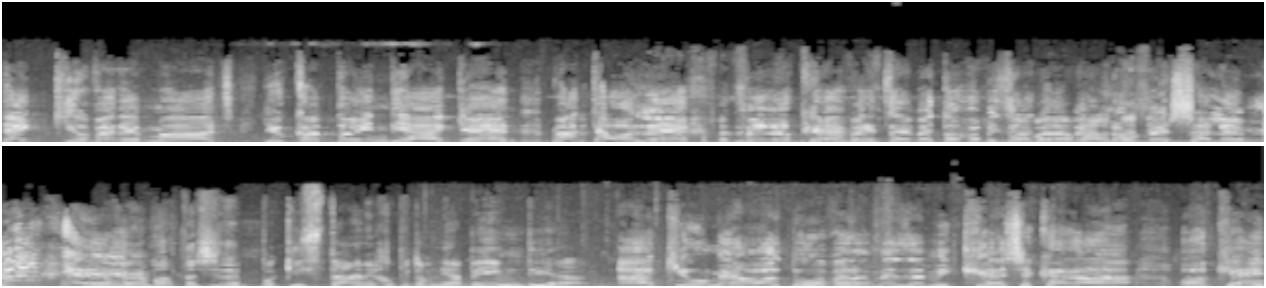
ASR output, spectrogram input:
thank you very much, you come to India again, ואתה הולך ולוקח את זה בתוך המזוודה ולא משלם מכס! אבל אמרת שזה פקיסטן, איך הוא פתאום נהיה באינדיה? אה, כי הוא מהודו, אבל לא מאיזה מקרה שקרה. אוקיי,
